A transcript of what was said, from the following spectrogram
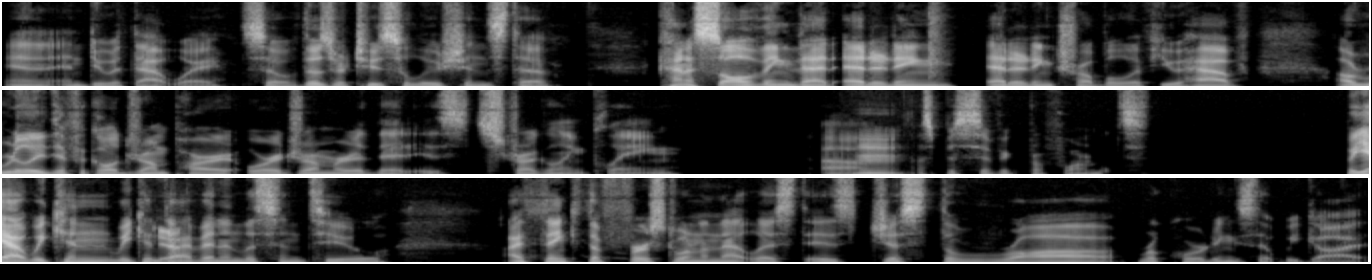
and, and do it that way so those are two solutions to kind of solving that editing editing trouble if you have a really difficult drum part or a drummer that is struggling playing um, mm. a specific performance but yeah we can we can yeah. dive in and listen to I think the first one on that list is just the raw recordings that we got.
